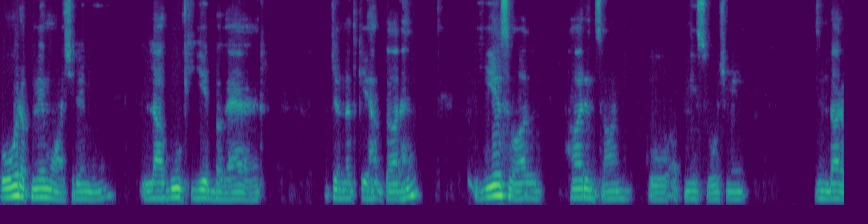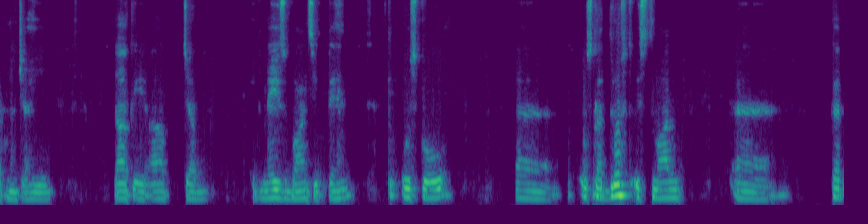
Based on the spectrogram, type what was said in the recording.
اور اپنے معاشرے میں لاگو کیے بغیر جنت کے حقدار ہیں۔ یہ سوال ہر انسان کو اپنی سوچ میں زندہ رکھنا چاہیے، تاکہ آپ جب ایک نئی زبان سیکھتے ہیں تو اس کو اس کا درست استعمال کر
